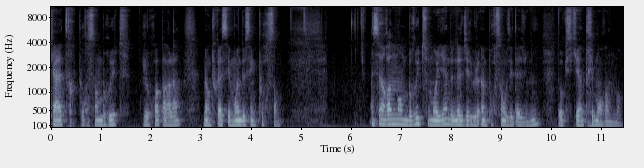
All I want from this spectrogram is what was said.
4% bruts, je crois par là, mais en tout cas c'est moins de 5%. C'est un rendement brut moyen de 9,1% aux États-Unis, donc ce qui est un très bon rendement.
